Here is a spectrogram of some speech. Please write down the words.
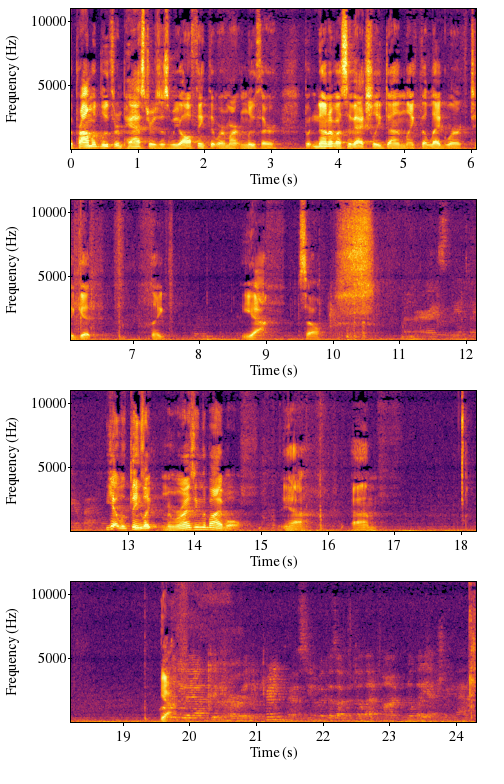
The problem with Lutheran pastors is we all think that we're Martin Luther, but none of us have actually done like the legwork to get like yeah. So Memorize the entire Bible. yeah, with things like memorizing the Bible. Yeah. Um, yeah. Or you have people who are in the training class, you know, because up until that time, nobody actually had. it.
